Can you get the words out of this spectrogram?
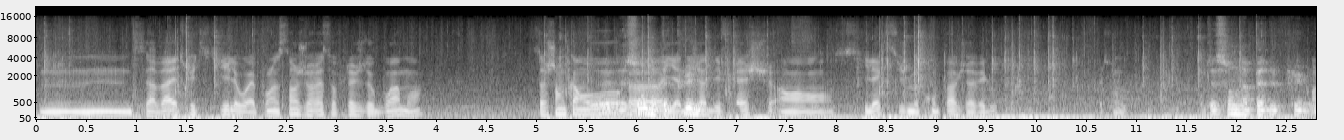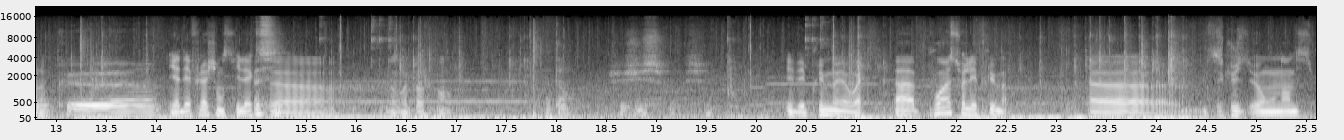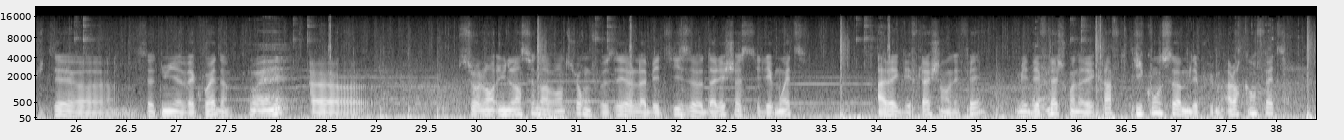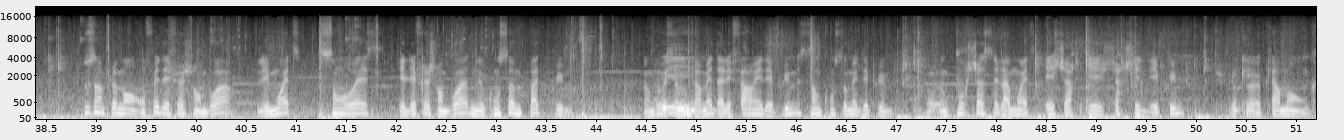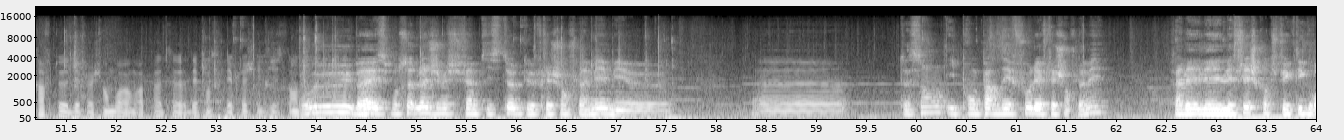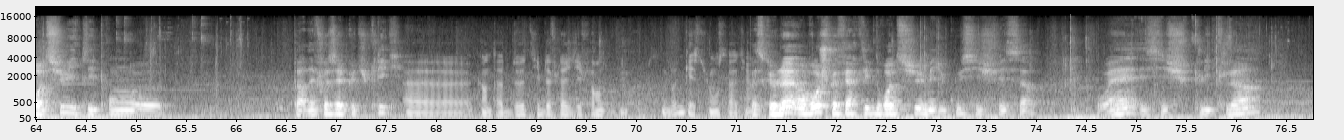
Hmm, ça va être utile, ouais. Pour l'instant, je reste aux flèches de bois, moi. Sachant qu'en Euh, haut, euh, pas il y a plumes. déjà des flèches en silex, si je me trompe pas, que j'avais loot. Elles sont où De toute façon, on n'a pas de plume. Voilà. Donc. Euh... Il y a des flèches en silex Ah, si. euh, dans un coffre haut. Attends. Je vais juste. Et des plumes, euh, ouais. Euh, point sur les plumes. Euh, c'est ce que je- on en discutait euh, cette nuit avec Wed. Ouais. Euh, sur une l'ancienne aventure, on faisait euh, la bêtise euh, d'aller chasser les mouettes avec des flèches en effet, mais des flèches qu'on avait craft qui consomment des plumes. Alors qu'en fait, tout simplement, on fait des flèches en bois, les mouettes sont OS et les flèches en bois ne consomment pas de plumes. Donc ça nous permet d'aller farmer des plumes sans consommer des plumes. Donc pour chasser la mouette et, cher- et chercher des plumes, euh, clairement on craft des flèches en bois, on va pas te dépenser des flèches existantes. Oui, oui, oui, bah ouais, c'est pour ça. Là, je me suis fait un petit stock de flèches enflammées, mais. euh, euh, De toute façon, il prend par défaut les flèches enflammées. Enfin, les, les- les flèches, quand tu fais clic droit dessus, il te les prend euh, par défaut celles que tu cliques. Euh, quand t'as deux types de flèches différentes, c'est une bonne question ça, tiens. Parce que là, en gros, je peux faire clic droit dessus, mais du coup, si je fais ça. Ouais, et si je clique là.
